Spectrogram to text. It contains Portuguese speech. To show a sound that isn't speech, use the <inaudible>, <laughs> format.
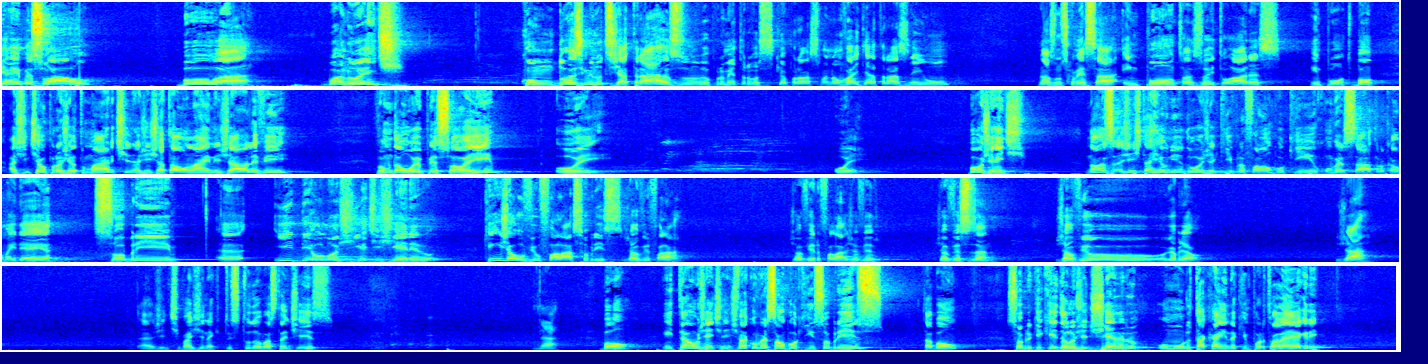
E aí, pessoal? Boa, boa noite. Com 12 minutos de atraso, eu prometo para vocês que a próxima não vai ter atraso nenhum. Nós vamos começar em ponto, às 8 horas, em ponto. Bom, a gente é o Projeto Marte, a gente já está online já, Levi. Vamos dar um oi pessoal aí. Oi. Oi. Bom, gente, nós, a gente está reunido hoje aqui para falar um pouquinho, conversar, trocar uma ideia sobre uh, ideologia de gênero. Quem já ouviu falar sobre isso? Já ouviu falar? Já ouviram falar? Já ouviram? Já ouviu, Suzana? Já ouviu, Gabriel? Já? A gente imagina que tu estudou bastante isso. Né? Bom, então, gente, a gente vai conversar um pouquinho sobre isso, tá bom? Sobre o que é ideologia de gênero. O mundo está caindo aqui em Porto Alegre.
